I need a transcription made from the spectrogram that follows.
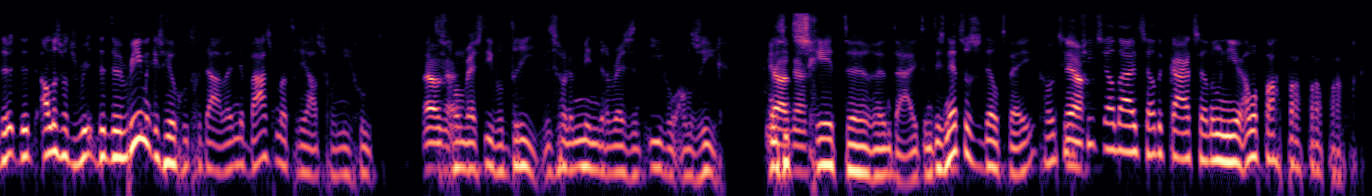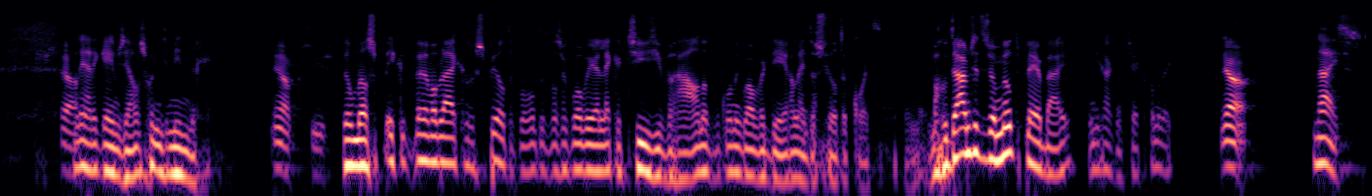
De, de, alles wat re- de, de remake is heel goed gedaan. En de basismateriaal is gewoon niet goed. Nou, Het is gewoon Resident Evil 3. Het is gewoon een mindere Resident Evil aan zich. En Ja, het ziet oké. schitterend uit. En het is net zoals deel 2. Gewoon, het ziet Ja. er precies hetzelfde uit. Hetzelfde kaart, hetzelfde manier. Allemaal prachtig, prachtig, prachtig, prachtig. Ja. Alleen ja, de game zelf is gewoon iets minder. Ja, precies. Ik, wil hem wel, sp- ik ben wel blij dat ik er gespeeld heb, want het was ook wel weer een lekker cheesy verhaal. En dat kon ik wel waarderen, alleen het was veel te kort. En, eh, maar goed, daarom zit er zo'n multiplayer bij. En die ga ik nog checken van de week. Ja, Nice.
